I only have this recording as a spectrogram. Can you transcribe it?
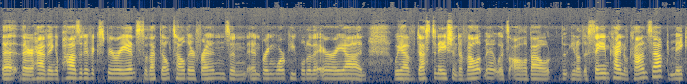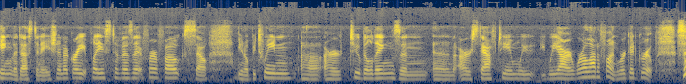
that they're having a positive experience so that they'll tell their friends and, and bring more people to the area. And we have destination development, which is all about the, you know the same kind of concept, making the destination a great place to visit for folks. So, you know, between uh, our two buildings and and our staff team, we we are we're a lot of fun. We're a good group. So,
